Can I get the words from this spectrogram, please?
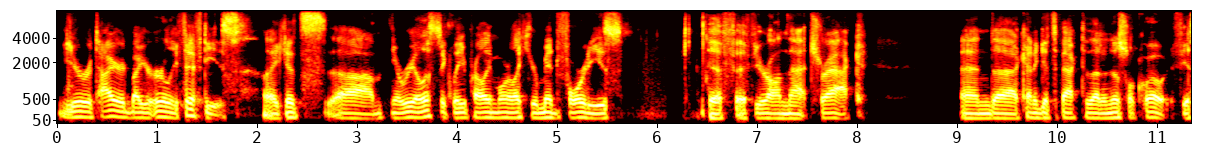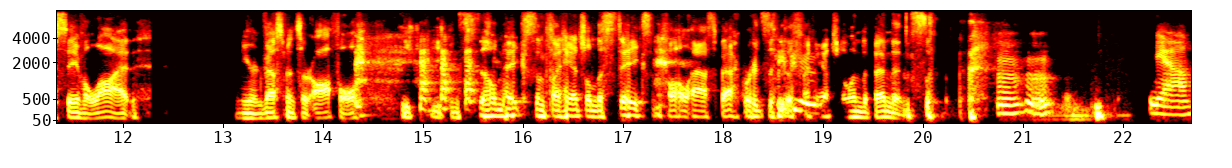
you're retired by your early 50s like it's um, you know realistically probably more like your mid 40s if if you're on that track and uh, kind of gets back to that initial quote if you save a lot and your investments are awful you, you can still make some financial mistakes and fall ass backwards into financial independence. Mm-hmm. yeah.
